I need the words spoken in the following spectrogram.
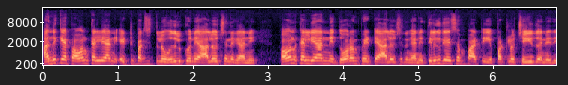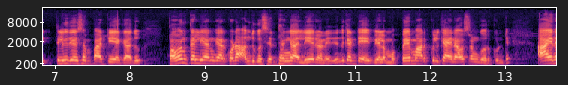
అందుకే పవన్ కళ్యాణ్ ఎట్టి పరిస్థితుల్లో వదులుకునే ఆలోచన కానీ పవన్ కళ్యాణ్ని దూరం పెట్టే ఆలోచన కానీ తెలుగుదేశం పార్టీ ఇప్పట్లో చేయదు అనేది తెలుగుదేశం పార్టీయే కాదు. పవన్ కళ్యాణ్ గారు కూడా అందుకు సిద్ధంగా లేరు అనేది. ఎందుకంటే వీళ్ళ ముప్పై మార్కులకి ఆయన అవసరం కోరుకుంటే ఆయన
